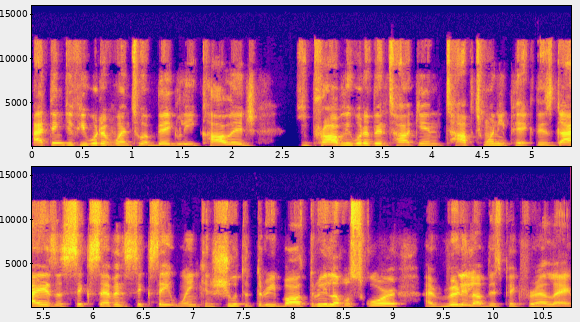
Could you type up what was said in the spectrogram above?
I think if he would have went to a big league college, he probably would have been talking top 20 pick. This guy is a 6'7, 6'8 wing, can shoot the three ball, three level score. I really love this pick for LA.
